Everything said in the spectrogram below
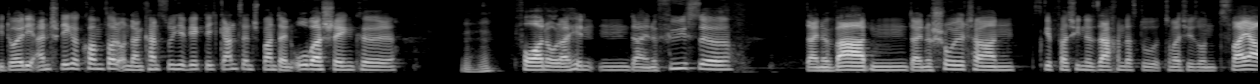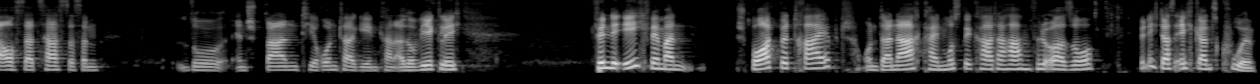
wie doll die Anschläge kommen soll. Und dann kannst du hier wirklich ganz entspannt deinen Oberschenkel, Mhm. vorne oder hinten, deine Füße, deine Waden, deine Schultern. Es gibt verschiedene Sachen, dass du zum Beispiel so einen Zweieraufsatz hast, das dann so entspannt hier runtergehen kann. Also wirklich, finde ich, wenn man Sport betreibt und danach keinen Muskelkater haben will oder so, finde ich das echt ganz cool.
